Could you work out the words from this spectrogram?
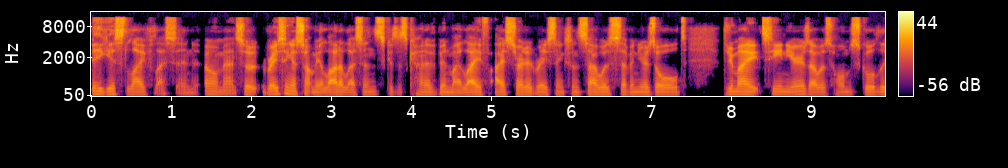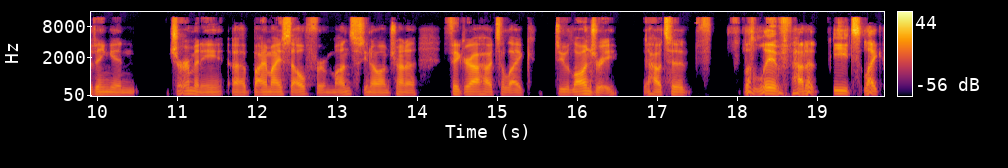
Biggest life lesson. Oh man, so racing has taught me a lot of lessons because it's kind of been my life. I started racing since I was seven years old. Through my teen years, I was homeschooled living in Germany uh, by myself for months. You know, I'm trying to figure out how to like do laundry, how to f- live, how to eat. Like,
